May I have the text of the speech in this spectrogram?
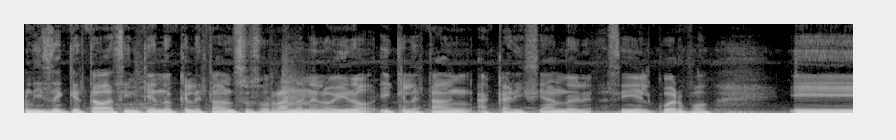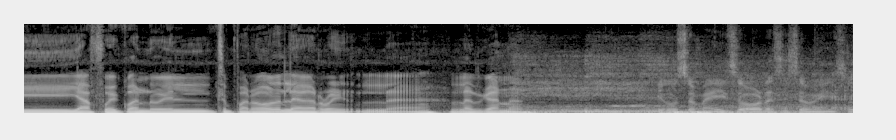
Dice que estaba sintiendo que le estaban susurrando en el oído y que le estaban acariciando así el cuerpo. Y ya fue cuando él se paró, le agarró la- las ganas. Dijo, se me hizo, ahora sí se me hizo.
